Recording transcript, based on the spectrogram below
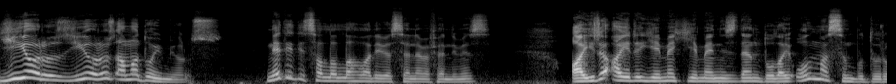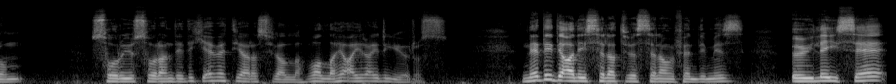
Yiyoruz yiyoruz ama doymuyoruz. Ne dedi sallallahu aleyhi ve sellem Efendimiz? Ayrı ayrı yemek yemenizden dolayı olmasın bu durum soruyu soran dedi ki evet ya Resulallah vallahi ayrı ayrı yiyoruz. Ne dedi aleyhissalatü vesselam Efendimiz? Öyleyse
